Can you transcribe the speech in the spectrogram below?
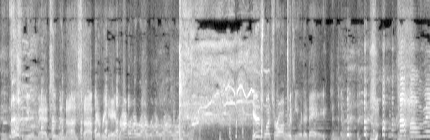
Can you imagine the nonstop every day? Rah, rah, rah, rah, rah, rah, rah. Here's what's wrong with you today. Oh man.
